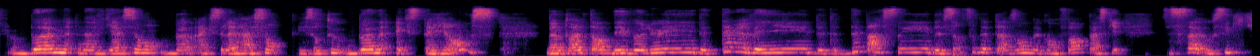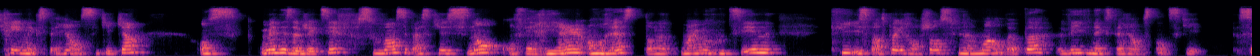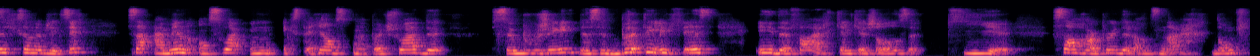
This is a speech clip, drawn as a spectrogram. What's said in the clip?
bonne navigation, bonne accélération et surtout bonne expérience. Donne-toi le temps d'évoluer, de t'émerveiller, de te dépasser, de sortir de ta zone de confort parce que c'est ça aussi qui crée une expérience. C'est que quand on se met des objectifs, souvent c'est parce que sinon on fait rien, on reste dans notre même routine, puis il ne se passe pas grand-chose finalement, on ne va pas vivre une expérience. Donc, ce qui est se fixer un objectif, ça amène en soi une expérience. On n'a pas le choix de se bouger, de se botter les fesses et de faire quelque chose qui euh, sort un peu de l'ordinaire. Donc,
